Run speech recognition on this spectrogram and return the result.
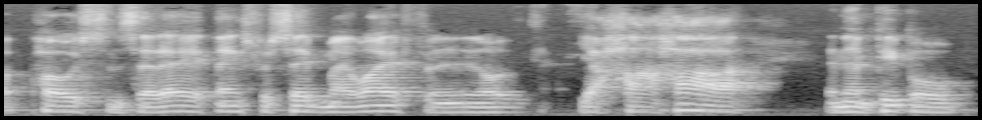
a post and said, Hey, thanks for saving my life. And, you know, yeah, ha ha. And then people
